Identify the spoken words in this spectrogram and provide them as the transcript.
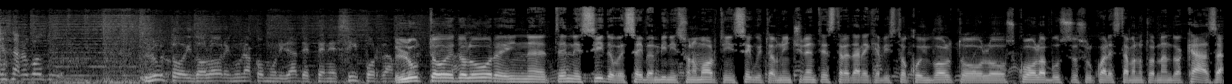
es algo duro. Lutto e dolore in Tennessee dove sei bambini sono morti in seguito a un incidente stradale che ha visto coinvolto lo scuolabus sul quale stavano tornando a casa.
